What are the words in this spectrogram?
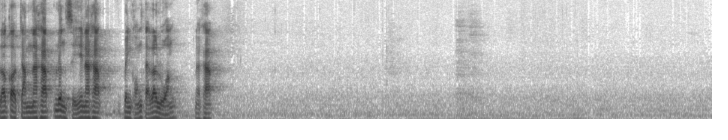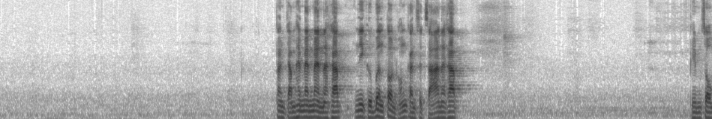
แล้วก็จำนะครับเรื่องสีนะครับเป็นของแต่ละหลวงนะครับ ท่านจำให้แม่นๆนะครับ นี่คือเบื้องต้นของการศึกษานะครับ พิมพ์ทรง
